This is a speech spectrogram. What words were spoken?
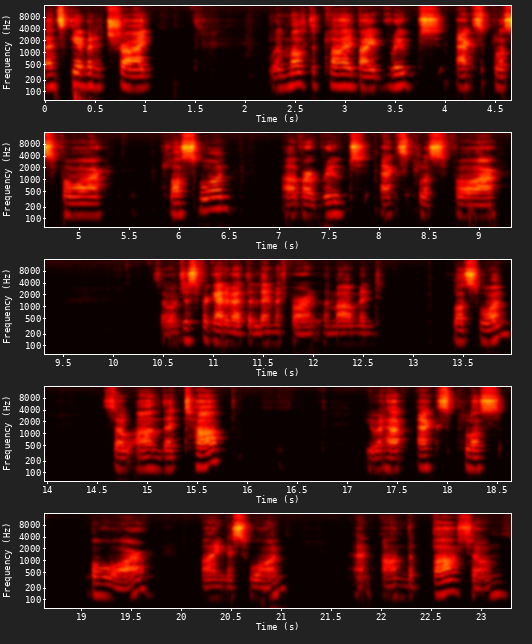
Let's give it a try. We'll multiply by root x plus 4 plus 1 over root x plus 4. So we'll just forget about the limit for the moment. Plus 1. So on the top, you would have x plus 4 minus 1. And on the bottom,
